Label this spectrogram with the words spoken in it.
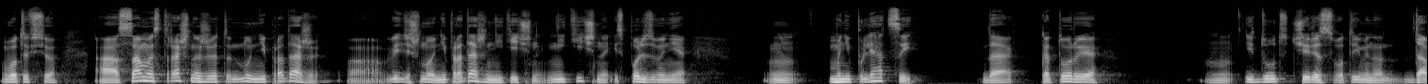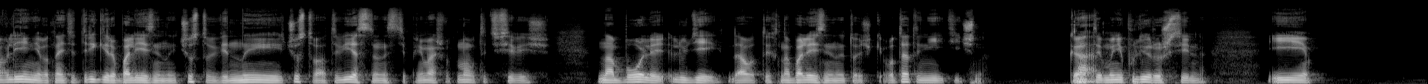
Вот и все. А самое страшное же это, ну, не продажи. А, видишь, ну, не продажи неэтичны. Неэтично использование манипуляций, да, которые идут через вот именно давление вот на эти триггеры болезненные, чувство вины, чувство ответственности, понимаешь, вот, ну, вот эти все вещи на боли людей, да, вот их на болезненной точке. Вот это неэтично, когда а. ты манипулируешь сильно. И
